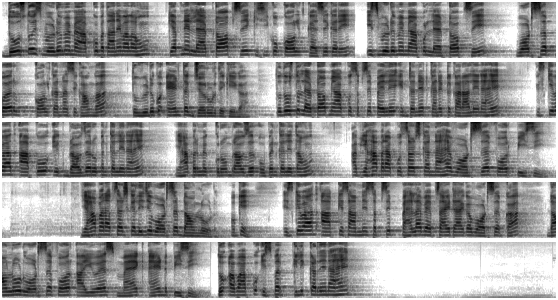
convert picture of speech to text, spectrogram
दोस्तों, इस वीडियो में मैं आपको बताने वाला हूँ कि अपने लैपटॉप से किसी को कॉल कैसे करें। इस वीडियो में मैं आपको लैपटॉप से व्हाट्सएप पर कॉल करना सिखाऊँगा तो वीडियो को एंड तक ज़रूर देखिएगा। तो दोस्तों, लैपटॉप में आपको सबसे पहले इंटरनेट कनेक्ट करा लेना है। इसके बाद आपको एक ब्राउज़र ओपन कर लेना है। यहाँ पर मैं क्रोम ब्राउज़र ओपन कर लेता हूँ। अब यहाँ पर आपको सर्च करना है व्हाट्सएप फॉर पीसी यहाँ पर आप सर्च कर लीजिए व्हाट्सएप डाउनलोड, ओके? इसके बाद आपके सामने सबसे पहला वेबसाइट आएगा व्हाट्सएप का। Download WhatsApp for iOS Mac and PC तो अब आपको इस पर क्लिक कर देना है।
